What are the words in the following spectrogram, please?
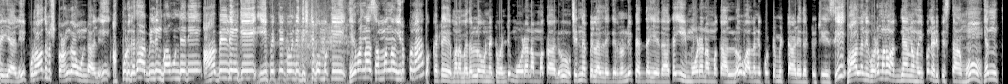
వేయాలి పునాదులు స్ట్రాంగ్గా ఉండాలి. అప్పుడు కదా ఆ బిల్డింగ్ బాగుండేది. ఆ బిల్డింగ్కి ఈ పెట్టినటువంటి దిష్టి బొమ్మకి ఏమన్నా సంబంధం ఇరుక్కునా? ఒక్కటే మన మెదడులో ఉన్నటువంటి మూఢ నమ్మకాలు. చిన్న పిల్లల దగ్గర నుండి పెద్ద అయ్యేదాకా ఈ మూఢ నమ్మకాల్లో వాళ్ళని కొట్టుమిట్టాడేటట్టు చేసి వాళ్ళని కూడా మనం అజ్ఞానం వైపు నడిపిస్తాము. ఎంత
